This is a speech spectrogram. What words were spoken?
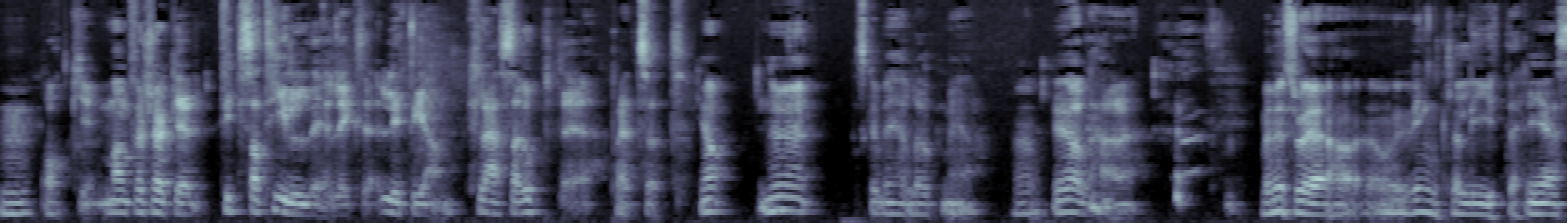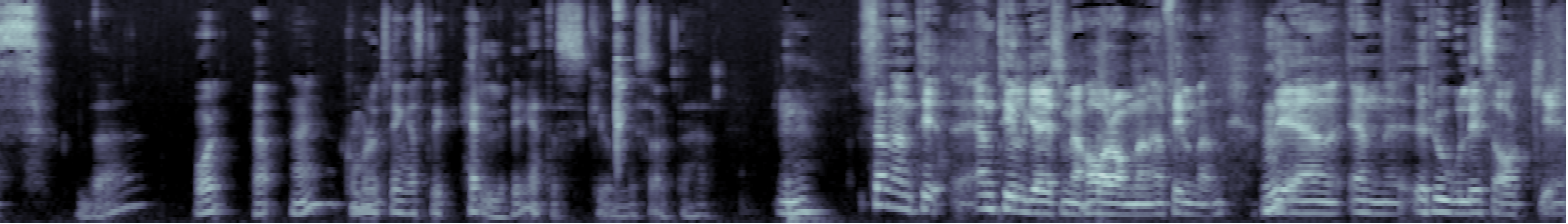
Mm. Och man försöker fixa till det lite, lite grann. Kläsa upp det på ett sätt. Ja, nu ska vi hälla upp mer Ja. öl här. Men nu tror jag, om vi vinklar lite. Yes. Där. Oj, ja. Nej. Kommer du tvingas dricka helvetes skummisök det här. Mm. Sen en till, en till grej som jag har om den här filmen. Det är en, en rolig sak eh,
